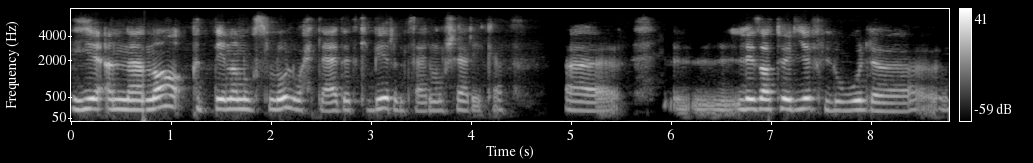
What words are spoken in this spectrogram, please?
هي أننا قدينا نوصلوا لواحد العدد كبير نتاع المشاركات. آه les ateliers في الأول آه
